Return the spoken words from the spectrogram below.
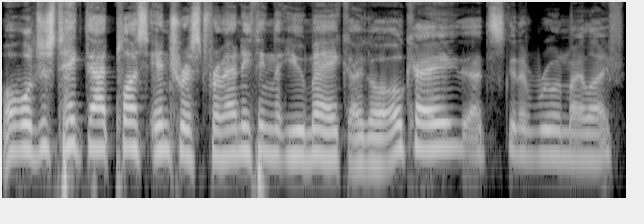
Well, we'll just take that plus interest from anything that you make. I go, okay, that's going to ruin my life.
